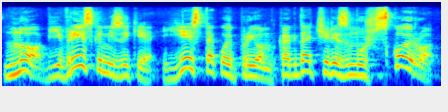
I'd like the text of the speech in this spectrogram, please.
Но в еврейском языке есть такой прием, когда через мужской род а, а,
